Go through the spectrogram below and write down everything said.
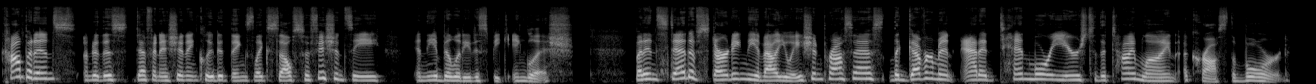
Competence, under this definition, included things like self sufficiency and the ability to speak English. But instead of starting the evaluation process, the government added 10 more years to the timeline across the board.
